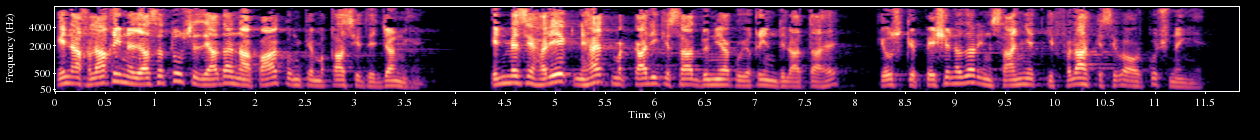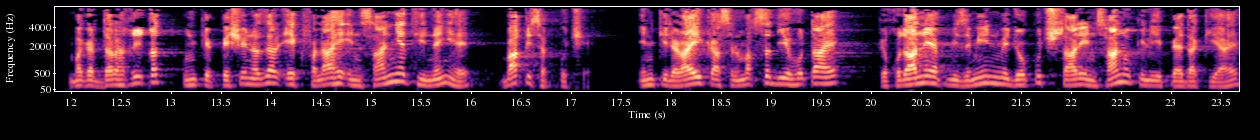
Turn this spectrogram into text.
ان اخلاقی نجاستوں سے زیادہ ناپاک ان کے مقاصد جنگ ہیں۔ ان میں سے ہر ایک نہایت مکاری کے ساتھ دنیا کو یقین دلاتا ہے کہ اس کے پیش نظر انسانیت کی فلاح کے سوا اور کچھ نہیں ہے۔ مگر در حقیقت ان کے پیش نظر ایک فلاح انسانیت ہی نہیں ہے، باقی سب کچھ ہے۔ ان کی لڑائی کا اصل مقصد یہ ہوتا ہے کہ خدا نے اپنی زمین میں جو کچھ سارے انسانوں کے لیے پیدا کیا ہے،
